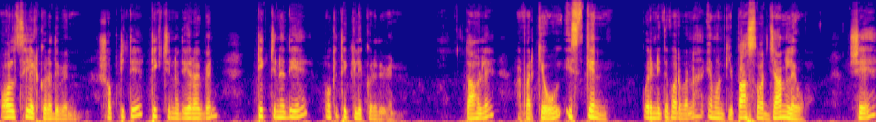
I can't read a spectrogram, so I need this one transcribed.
অল সিলেক্ট করে দেবেন। সবটিতে টিক চিহ্ন দিয়ে রাখবেন। টিক চিহ্ন দিয়ে ওকেতে ক্লিক করে দেবেন। তাহলে আপনার কেউ স্ক্যান করে নিতে পারবে না, এমনকি পাসওয়ার্ড জানলেও সে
